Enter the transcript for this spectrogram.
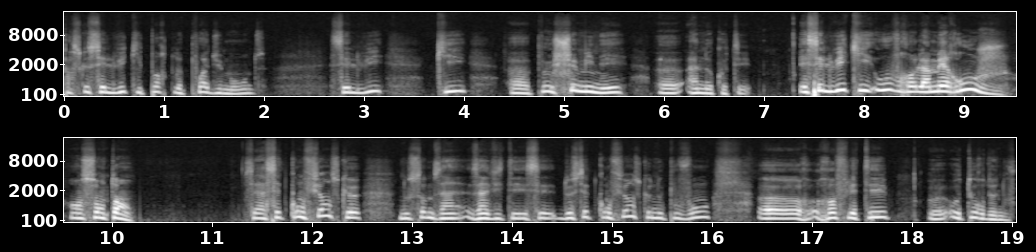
parce que c'est lui qui porte le poids du monde, c'est lui qui euh, peut cheminer euh, à nos côtés. Et c'est lui qui ouvre la mer Rouge en son temps. C'est à cette confiance que nous sommes invités. C'est de cette confiance que nous pouvons euh, refléter autour de nous.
